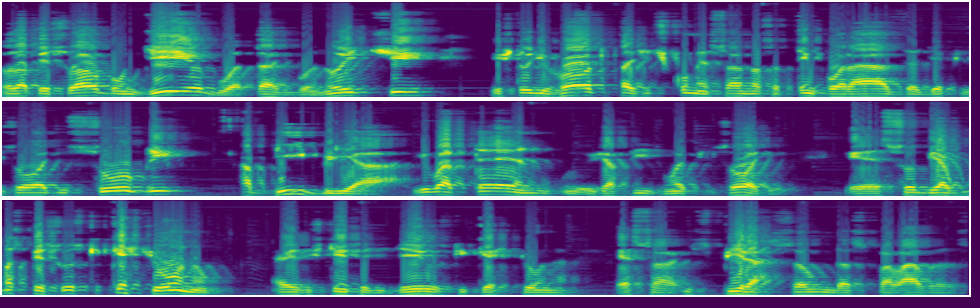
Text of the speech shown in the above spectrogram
Olá pessoal, bom dia, boa tarde, boa noite. Estou de volta para a gente começar a nossa temporada de episódios sobre a Bíblia. Eu até já fiz um episódio é, sobre algumas pessoas que questionam a existência de Deus, que questionam essa inspiração das palavras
